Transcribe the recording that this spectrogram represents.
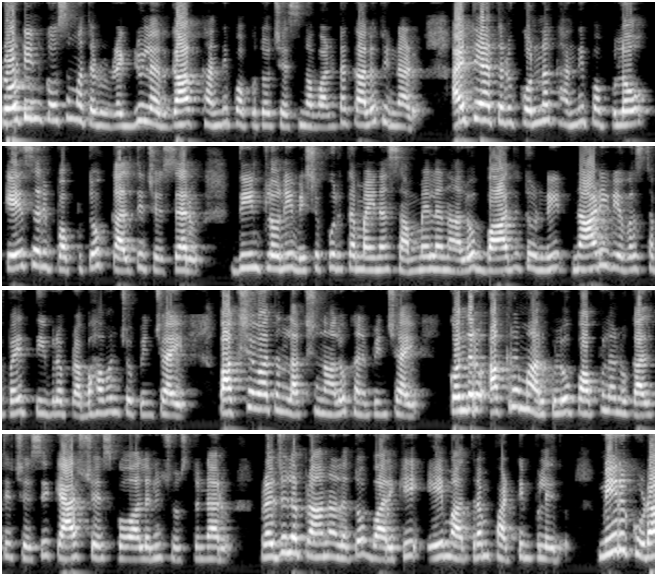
ప్రోటీన్ కోసం అతడు రెగ్యులర్గా కందిపప్పుతో చేసిన వంటకాలు తిన్నాడు. అయితే అతడు కొన్న కందిపప్పులో కేసరి పప్పుతో కల్తీ చేశారు. దీంట్లోని విషపూరితమైన సమ్మేళనాలు బాధితుడిని నాడీ వ్యవస్థపై తీవ్ర ప్రభావం చూపించాయి. పక్షవాతం లక్షణాలు కనిపించాయి. కొందరు అక్రమార్కులు పప్పులను కల్తీ చేసి క్యాష్ చేసుకోవాలని చూస్తున్నారు. ప్రజల ప్రాణాలతో వారికి ఏమాత్రం పట్టింపు లేదు. మీరు కూడా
